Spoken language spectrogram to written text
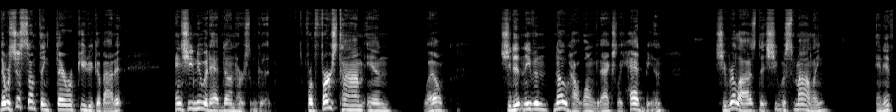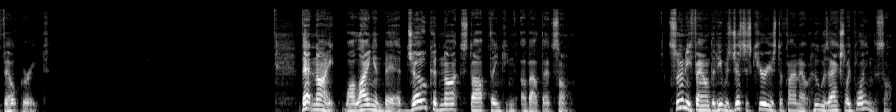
There was just something therapeutic about it, and she knew it had done her some good. For the first time in, well, she didn't even know how long it actually had been, she realized that she was smiling, and it felt great. That night, while lying in bed, Joe could not stop thinking about that song. Soon he found that he was just as curious to find out who was actually playing the song.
